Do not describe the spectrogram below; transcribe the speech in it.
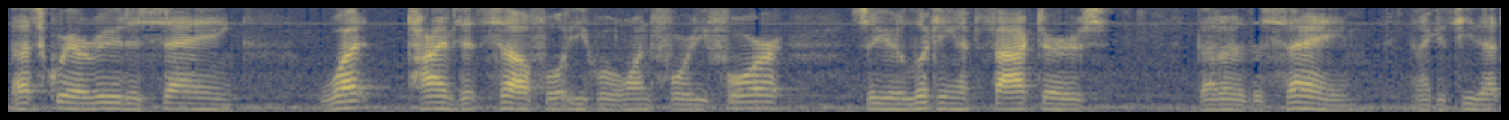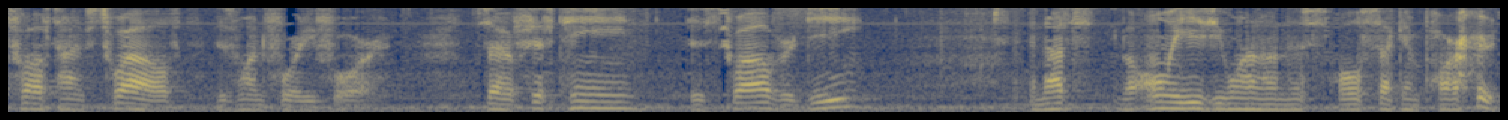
That square root is saying what times itself will equal 144. So you're looking at factors that are the same and I can see that 12 times 12 is 144. So 15 is 12 or D, and that's the only easy one on this whole second part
